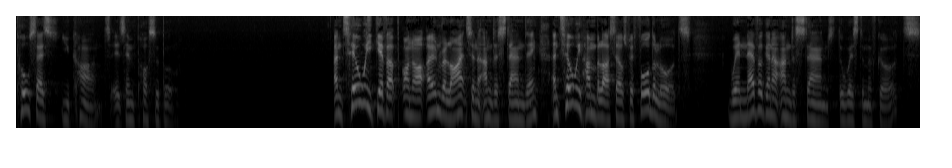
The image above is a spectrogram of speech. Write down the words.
Paul says you can't. It's impossible. Until we give up on our own reliance and understanding, until we humble ourselves before the Lord's, we're never going to understand the wisdom of God's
